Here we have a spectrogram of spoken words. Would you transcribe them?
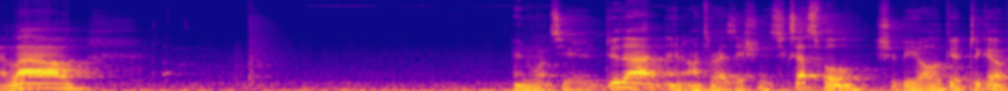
allow. And once you do that and authorization is successful, should be all good to go.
